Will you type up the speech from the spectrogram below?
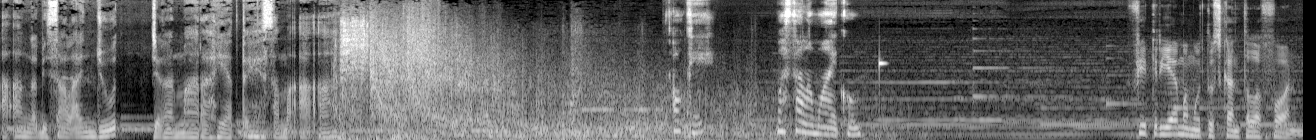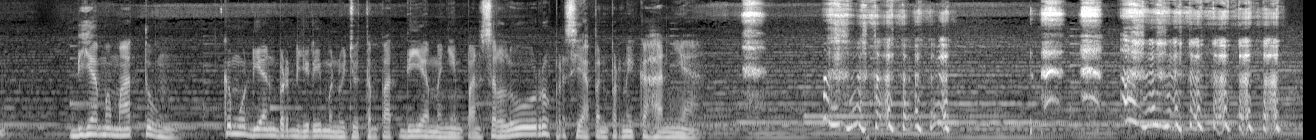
AA nggak bisa lanjut. Jangan marah ya teh sama AA. Oke, wassalamualaikum. Fitria memutuskan telepon. Dia mematung, kemudian berdiri menuju tempat dia menyimpan seluruh persiapan pernikahannya.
